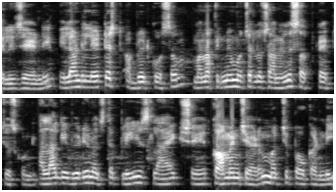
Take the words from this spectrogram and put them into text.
తెలియజేయండి. ఇలాంటి లేటెస్ట్ అప్డేట్ కోసం మన ఫిల్మీ ముచ్చట్లు ఛానల్ని సబ్స్క్రైబ్ చేసుకోండి. అలాగే వీడియో నచ్చితే ప్లీజ్ లైక్ షేర్ కామెంట్ చేయడం మర్చిపోకండి.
